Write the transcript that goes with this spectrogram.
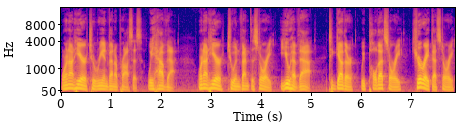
We're not here to reinvent a process. We have that. We're not here to invent the story. You have that. Together, we pull that story, curate that story,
